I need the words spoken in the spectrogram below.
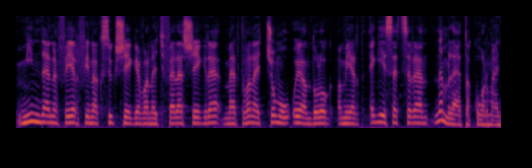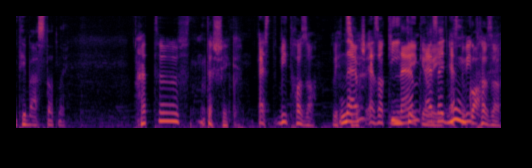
minden férfinak szüksége van egy feleségre, mert van egy csomó olyan dolog, amiért egész egyszerűen nem lehet a kormányt hibáztatni. Hát tessék, ezt vitt haza. Légy nem, szíves. ez a key nem, ez egy munka. Ezt vidd haza.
